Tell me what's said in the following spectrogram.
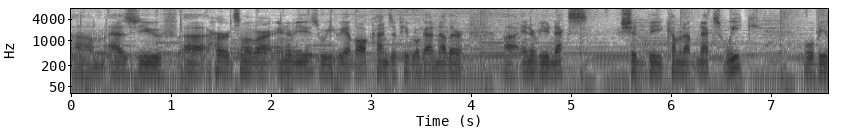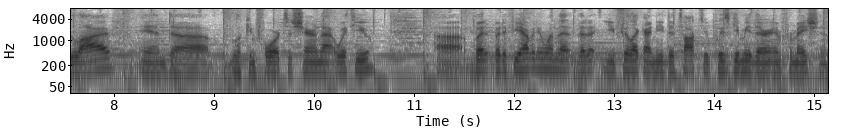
Um, as you've uh, heard some of our interviews, we, we have all kinds of people. Got another uh, interview next, should be coming up next week. We'll be live and uh, looking forward to sharing that with you. Uh, but but if you have anyone that, that you feel like I need to talk to, please give me their information.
